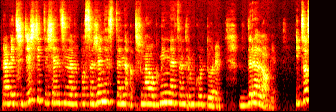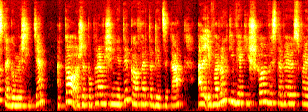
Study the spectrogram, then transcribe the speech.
Prawie 30 tysięcy na wyposażenie sceny otrzymało Gminne Centrum Kultury w Drelowie. I co z tego myślicie? A to, że poprawi się nie tylko oferta GCK, ale i warunki, w jakich szkoły wystawiają swoje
